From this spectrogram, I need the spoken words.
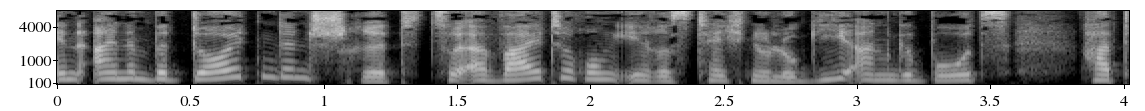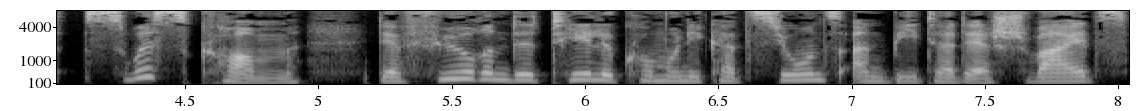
In einem bedeutenden Schritt zur Erweiterung ihres Technologieangebots hat Swisscom, der führende Telekommunikationsanbieter der Schweiz,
